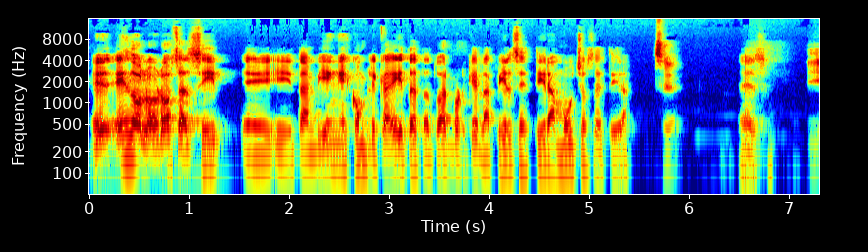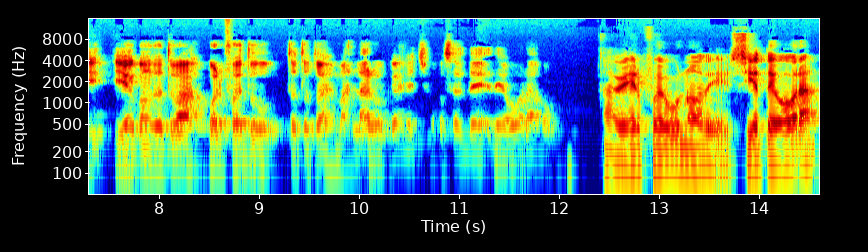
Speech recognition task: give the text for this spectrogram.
Es, es dolorosa, sí, eh, y también es complicadita tatuar porque la piel se estira mucho, se estira. Sí. Eso. Y, y cuando tatuas, ¿cuál fue tu, tu tatuaje más largo que has hecho? O sea, de, de hora o... A ver, fue uno de siete horas.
